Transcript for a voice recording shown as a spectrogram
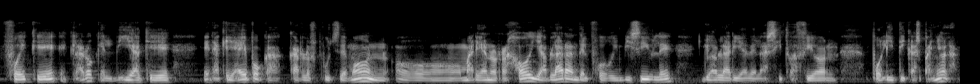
fue que, claro, que el día que en aquella época Carlos Puigdemont o Mariano Rajoy hablaran del fuego invisible, yo hablaría de la situación política española.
